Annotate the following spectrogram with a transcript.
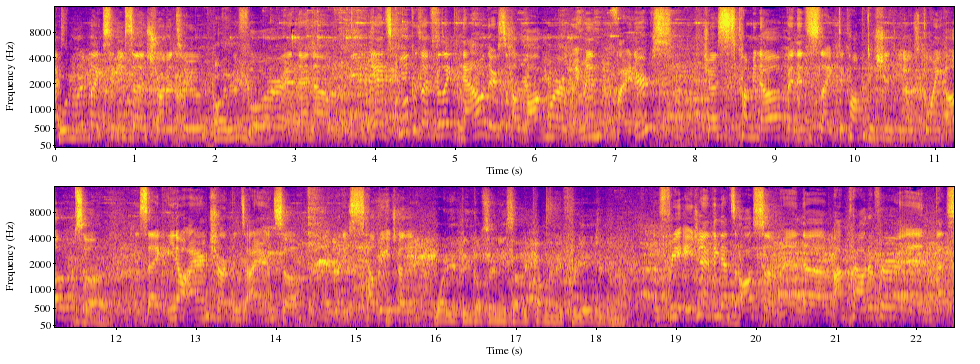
I Who do you- sparred like Seniesa Estrada too Oh, there you go. Like the competition, you know, is going up. So Right. it's like you know, iron sharpens iron, so everybody's helping each other. What do you think of Seniesa becoming a free agent now? A free agent, I think that's awesome, and um, I'm proud of her, and that's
